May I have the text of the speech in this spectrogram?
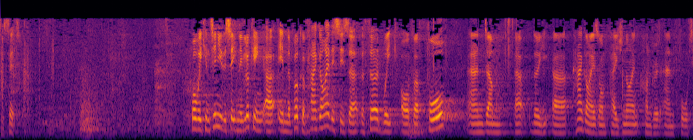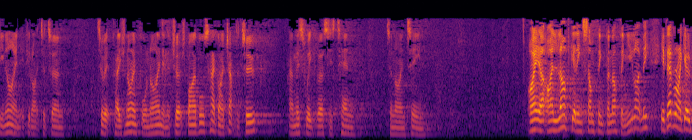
to sit. Well, we continue this evening looking uh, in the book of Haggai. This is uh, the third week of uh, four, and um, uh, the uh, Haggai is on page 949. If you'd like to turn to it, page 949 in the Church Bibles, Haggai chapter 2, and this week verses 10 to 19. I, uh, I love getting something for nothing. You like me? If ever I go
